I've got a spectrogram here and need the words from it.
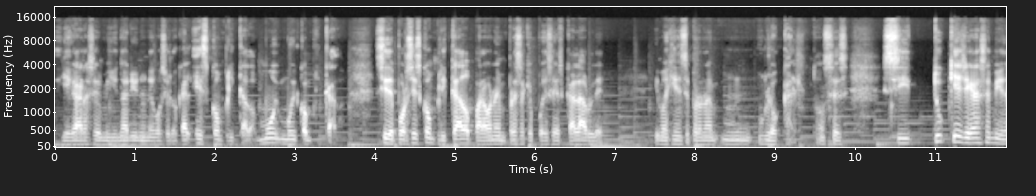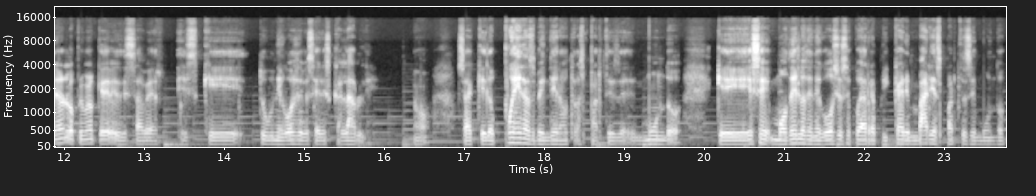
llegar a ser millonario en un negocio local, es complicado, muy, muy complicado. Si de por sí es complicado para una empresa que puede ser escalable, imagínense para un, un local. Entonces, si tú quieres llegar a ser millonario, lo primero que debes de saber es que tu negocio debe ser escalable o sea, que lo puedas vender a otras partes del mundo, que ese modelo de negocio se pueda replicar en varias partes del mundo,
